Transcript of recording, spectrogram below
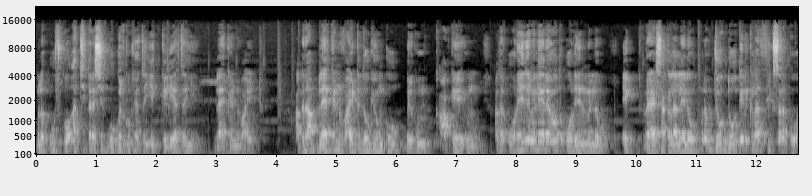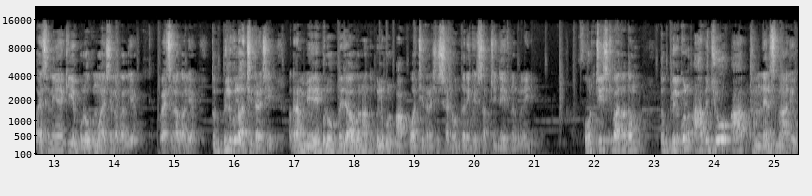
मतलब उसको अच्छी तरह से गूगल को क्या चाहिए? क्लियर चाहिए। ब्लैक एंड व्हाइट अगर आप ब्लैक एंड व्हाइट दोगे उनको, बिल्कुल आपके अगर ऑरेंज में ले रहे हो तो ऑरेंज में लो, एक रेड सा कलर ले लो। मतलब जो दो तीन कलर फिक्स रखो। ऐसे नहीं है कि ये ब्लॉग में ऐसे लगा लिया। वैसे लगा लिया। तो बिल्कुल अच्छी तरह से, अगर आप मेरे ब्लॉग पे जाओगे ना तो बिल्कुल आपको अच्छी तरह से शेड्यूल तरीके से सब चीज़ देखने को मिलेगी। फोर्थ चीज़ की बात बताऊँ तो बिल्कुल आप जो आप थंबनेल्स बना रहे हो,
